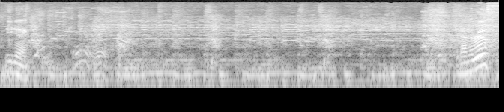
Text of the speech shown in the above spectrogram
What are you doing? Get on the roof.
